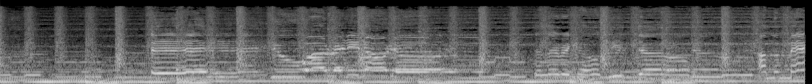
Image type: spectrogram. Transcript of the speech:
Eh, hey, you already know, though. The lyrical beat, though. I'm the man.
